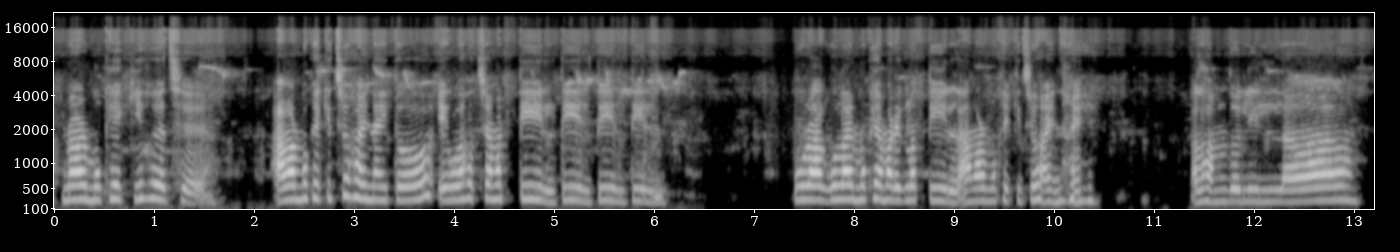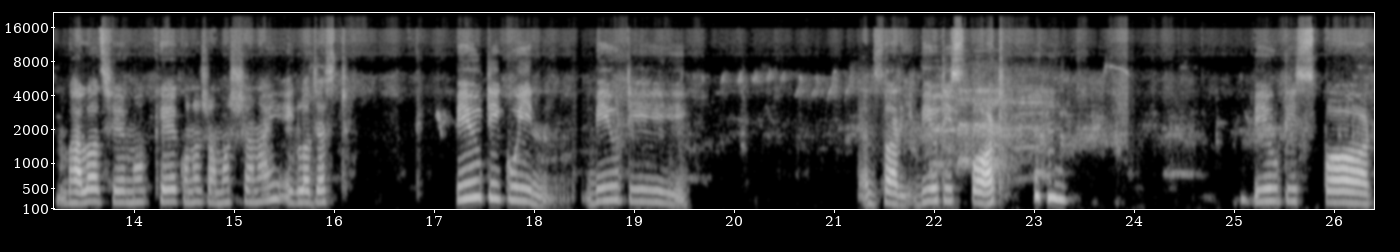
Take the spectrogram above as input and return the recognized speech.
আপনার মুখে কি হয়েছে? আমার মুখে কিছু হয় নাই তো। এগুলো হচ্ছে আমার তিল তিল তিল তিল। পুরা গোলায় মুখে আমার এগুলো তিল, আমার মুখে কিছু হয় নাই। আলহামদুলিল্লাহ, ভালো আছে মুখে, কোনো সমস্যা নাই। এগুলো just beauty queen beauty sorry beauty spot beauty spot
